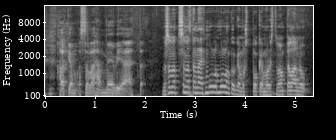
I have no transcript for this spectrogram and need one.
hakemassa vähän meviä. Että. No sanot, sanotaan näin, että mulla, mulla on kokemusta Pokemonista, mä oon pelannut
